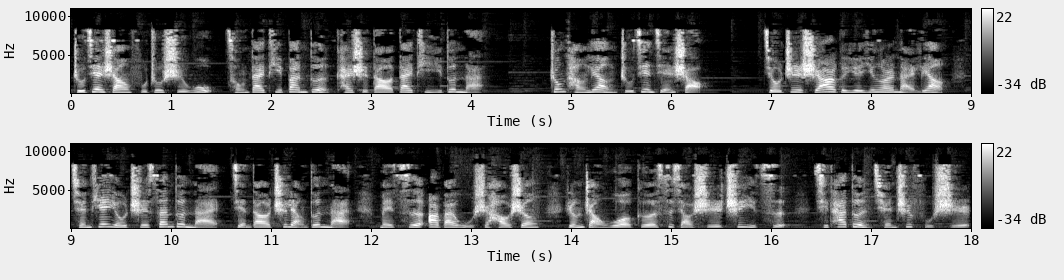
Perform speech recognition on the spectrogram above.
逐渐上辅助食物，从代替半顿开始到代替一顿奶，中糖量逐渐减少。九至十二个月婴儿奶量全天由吃三顿奶减到吃两顿奶，每次二百五十毫升，仍掌握隔四小时吃一次。其他顿全吃辅食。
